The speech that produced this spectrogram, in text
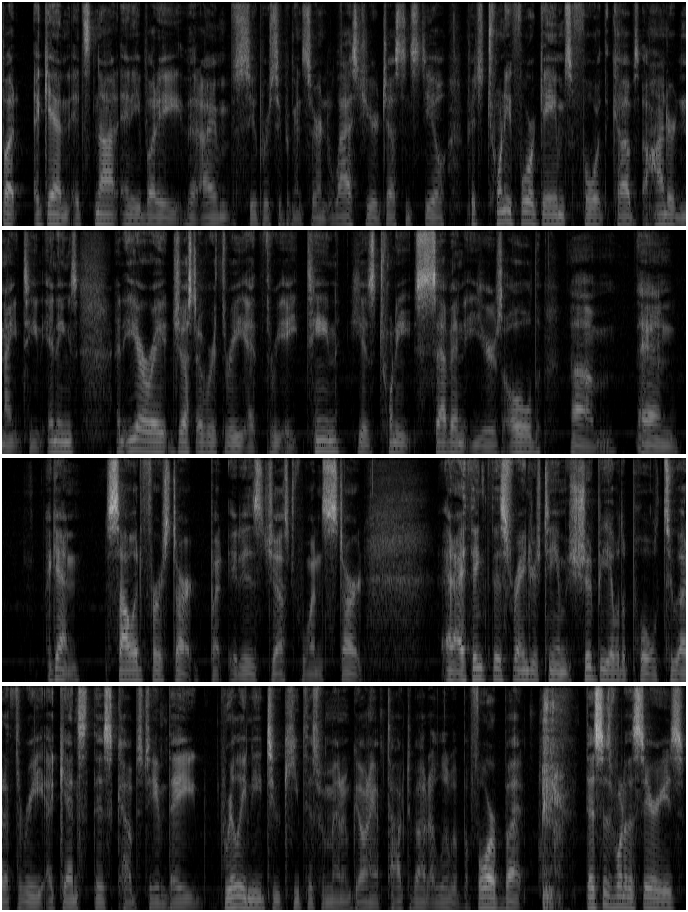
but again, it's not anybody that I'm super, super concerned. Last year, Justin Steele pitched 24 games for the Cubs, 119 innings, an ERA just over three at 318. He is 27 years old. Um, and again, solid first start, but it is just one start. And I think this Rangers team should be able to pull two out of three against this Cubs team. They really need to keep this momentum going. I've talked about it a little bit before, but this is one of the series,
